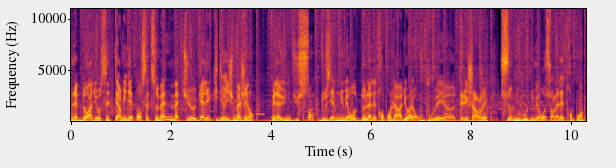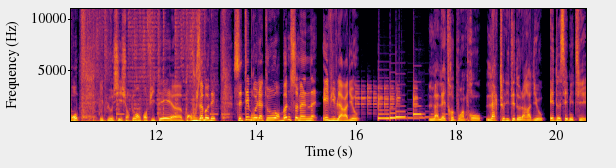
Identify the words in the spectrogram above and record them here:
L'Hebdo Radio, c'est terminé pour cette semaine. Mathieu Gallet, qui dirige Magellan, fait la une du 112e numéro de la lettre pro de la radio. Alors vous pouvez euh, télécharger ce nouveau numéro sur la lettre.pro et puis aussi et surtout en profiter euh, pour vous abonner. C'était Brûlatour, bonne semaine et vive la radio. La lettre.pro, l'actualité de la radio et de ses métiers.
